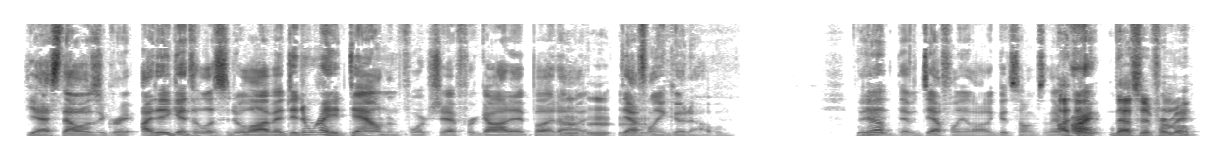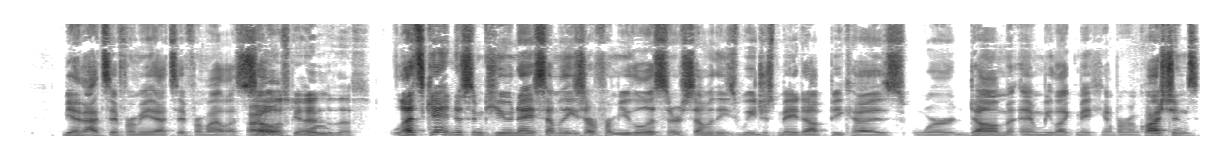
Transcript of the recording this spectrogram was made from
Yes, that was a great. I did get to listen to a lot of it. I didn't write it down, unfortunately. I forgot it, but uh, definitely a good album. They, Yep. There were definitely a lot of good songs in there. I All think right. that's it for me. Yeah, that's it for me. That's it for my list. So right, let's get into this. let's get into some Q and A. Some of these are from you, the listeners. Some of these we just made up because we're dumb and we like making up our own questions.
